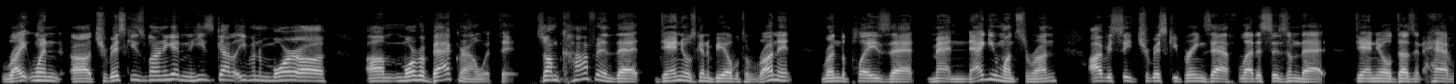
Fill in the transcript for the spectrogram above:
right when uh, Trubisky's learning it, and he's got even more uh, um, more of a background with it. So I'm confident that Daniel's going to be able to run it, run the plays that Matt Nagy wants to run. Obviously, Trubisky brings athleticism that Daniel doesn't have,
